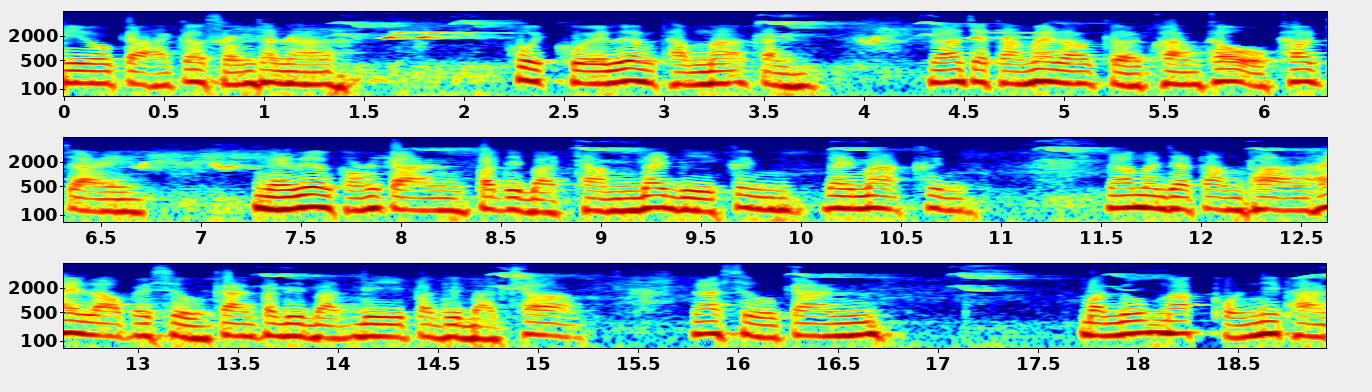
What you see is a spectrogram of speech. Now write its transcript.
มีโอกาสก็สนทนาพูดคุยเรื่องธรรมะกัน แล้วจะทำให้เราเกิดความเข้าอกเข้าใจในเรื่องของการปฏิบัติธรรมได้ดีขึ้นได้มากขึ้น แล้วมันจะทำพาให้เราไปสู่การปฏิบัติดีปฏิบัติชอบ และสู่การบรรลุมรรคผลนิพพาน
